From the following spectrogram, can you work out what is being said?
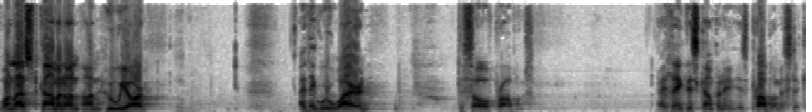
One last comment on, on who we are. I think we're wired to solve problems. I think this company is problemistic,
